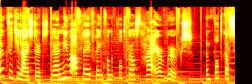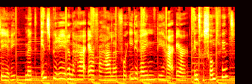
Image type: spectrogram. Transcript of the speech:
Leuk dat je luistert naar een nieuwe aflevering van de podcast HR Works. Een podcastserie met inspirerende HR-verhalen voor iedereen die HR interessant vindt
